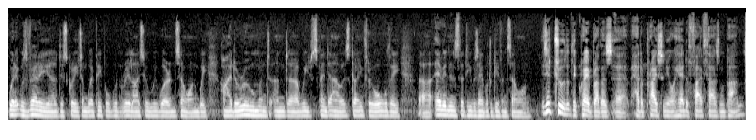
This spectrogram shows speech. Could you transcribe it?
where it was very uh, discreet and where people wouldn't realise who we were and so on. We hired a room and, and uh, we spent hours going through all the uh, evidence that he was able to give and so on. Is it true that the Kray brothers uh, had a price on your head of £5,000?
